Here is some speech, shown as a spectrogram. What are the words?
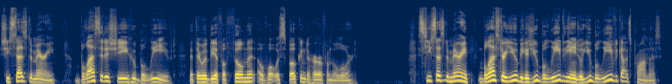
she says to Mary, Blessed is she who believed that there would be a fulfillment of what was spoken to her from the Lord. She says to Mary, Blessed are you because you believed the angel, you believed God's promise.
